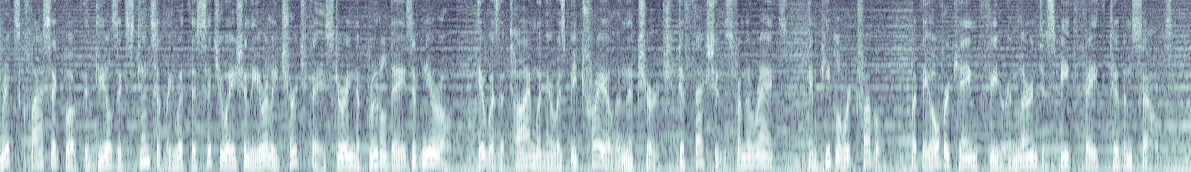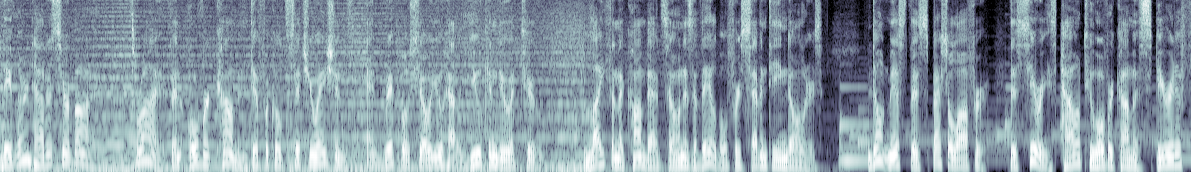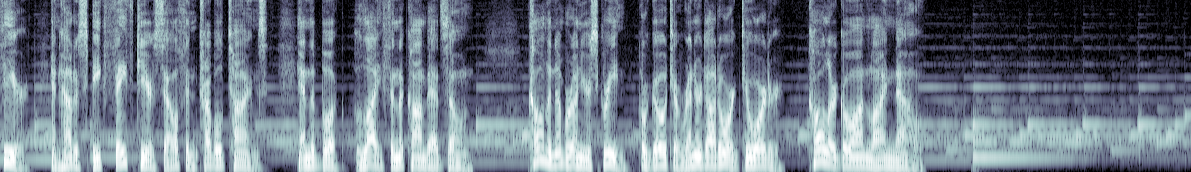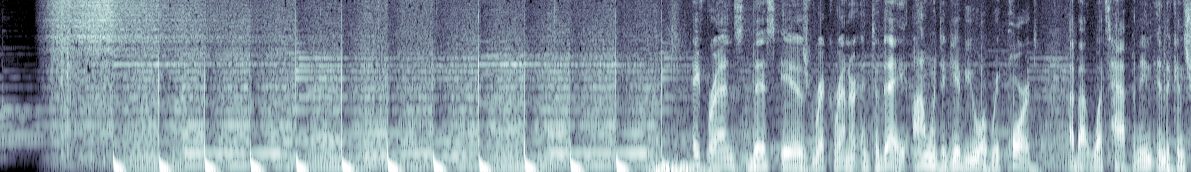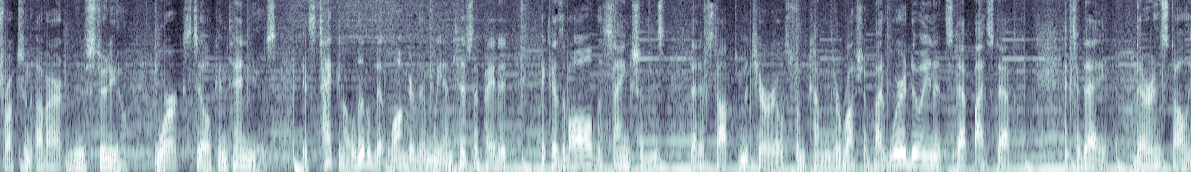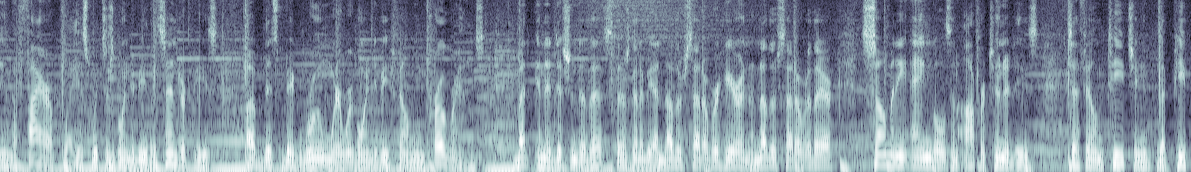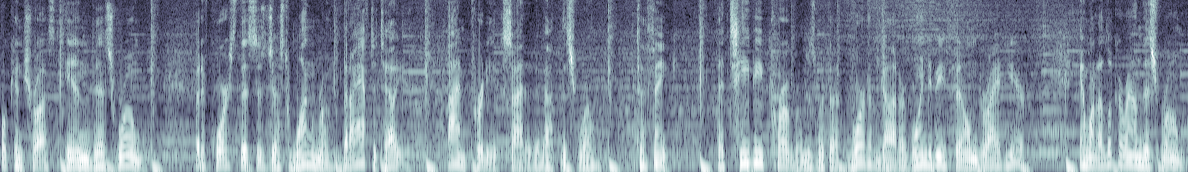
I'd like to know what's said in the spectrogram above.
Rick's classic book that deals extensively with the situation the early church faced during the brutal days of Nero. It was a time when there was betrayal in the church, defections from the ranks, and people were troubled, but they overcame fear and learned to speak faith to themselves. They learned how to survive, thrive, and overcome in difficult situations, and Rick will show you how you can do it too. Life in the Combat Zone is available for $17. Don't miss this special offer the series How to Overcome a Spirit of Fear and How to Speak Faith to Yourself in Troubled Times, and the book Life in the Combat Zone. Call the number on your screen or go to Renner.org to order. Call or go online now. Hey friends, this is Rick Renner, and today I want to give you a report about what's happening in the construction of our new studio. Work still continues. It's taken a little bit longer than we anticipated because of all the sanctions that have stopped materials from coming to Russia, but we're doing it step by step. And today, they're installing the fireplace, which is going to be the centerpiece of this big room where we're going to be filming programs. But in addition to this, there's going to be another set over here and another set over there. So many angles and opportunities to film teaching that people can trust in this room. But of course, this is just one room. But I have to tell you, I'm pretty excited about this room. To think that TV programs with the Word of God are going to be filmed right here. And when I look around this room,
